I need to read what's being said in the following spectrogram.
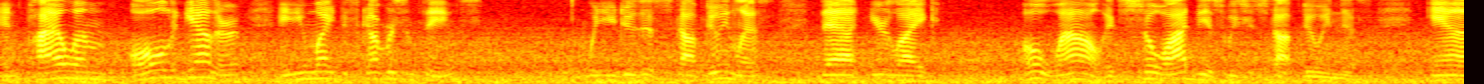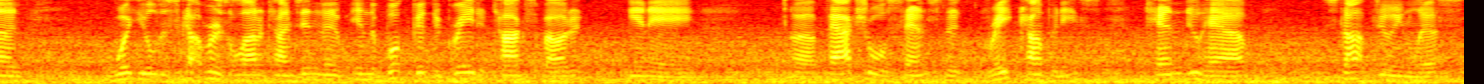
and pile them all together, and you might discover some things when you do this stop doing list that you're like, oh wow, it's so obvious we should stop doing this. And what you'll discover is a lot of times in the in the book Good to Great, it talks about it in a uh, factual sense that great companies tend to have stop doing lists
